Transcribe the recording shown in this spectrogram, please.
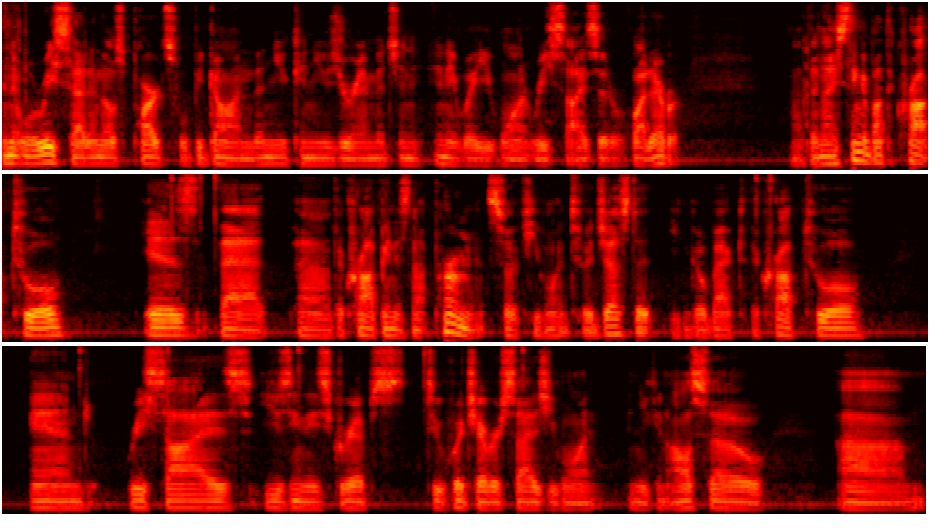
and it will reset and those parts will be gone. Then you can use your image in any way you want, resize it or whatever. Uh, the nice thing about the crop tool is that uh, the cropping is not permanent. So if you want to adjust it, you can go back to the crop tool and resize using these grips to whichever size you want. And you can also um,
